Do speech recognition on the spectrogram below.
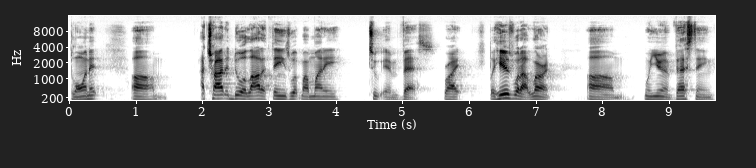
blowing it. Um, I tried to do a lot of things with my money to invest, right? But here's what I learned: um, when you're investing,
